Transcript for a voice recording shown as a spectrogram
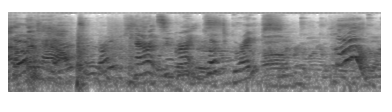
I don't know how. Carrots and grapes? Carrots and grapes. Cooked grapes? Oh!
